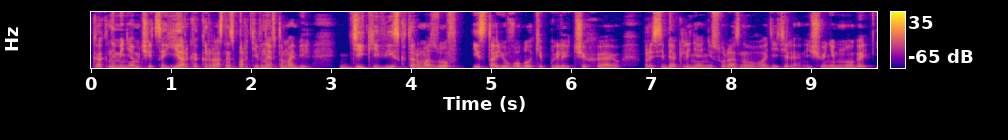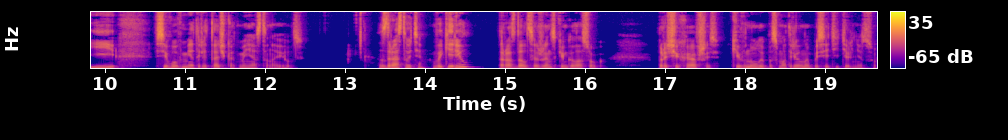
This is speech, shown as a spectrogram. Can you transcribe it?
как на меня мчится ярко-красный спортивный автомобиль. Дикий визг тормозов и стою в облаке пыли, чихаю, про себя кляня несуразного водителя. Еще немного и... Всего в метре тачка от меня остановилась. «Здравствуйте, вы Кирилл?» – раздался женский голосок. Прочихавшись, кивнул и посмотрел на посетительницу.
